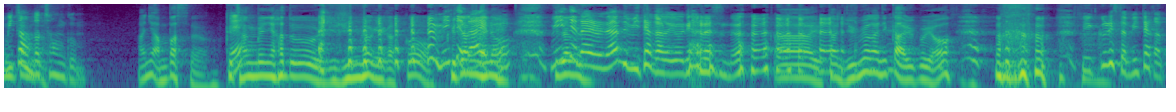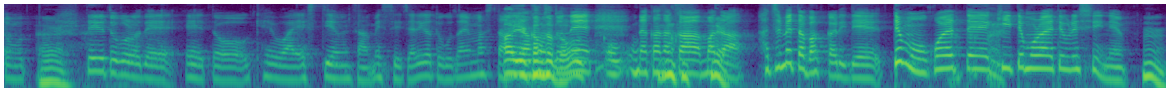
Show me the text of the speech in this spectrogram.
見たんだ、 좀- チャン君。 아니, 안 봤어요. 그 에? 장면이 하도 유명해갖고. 見 그 てないの 장면이- 見てないのになんで見たかのように話すの 아, 일단 유명하니까 알고요. びっくりした、見たかと思った。 네. っていうところで、えっ、と、KYSTM さんメッセージありがとうございました。あいえいや、本 감사합니다 当ねおお、なかなかまねだ始めたばっかりで、でもこうやって聞いてもらえて嬉しいね。 음.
